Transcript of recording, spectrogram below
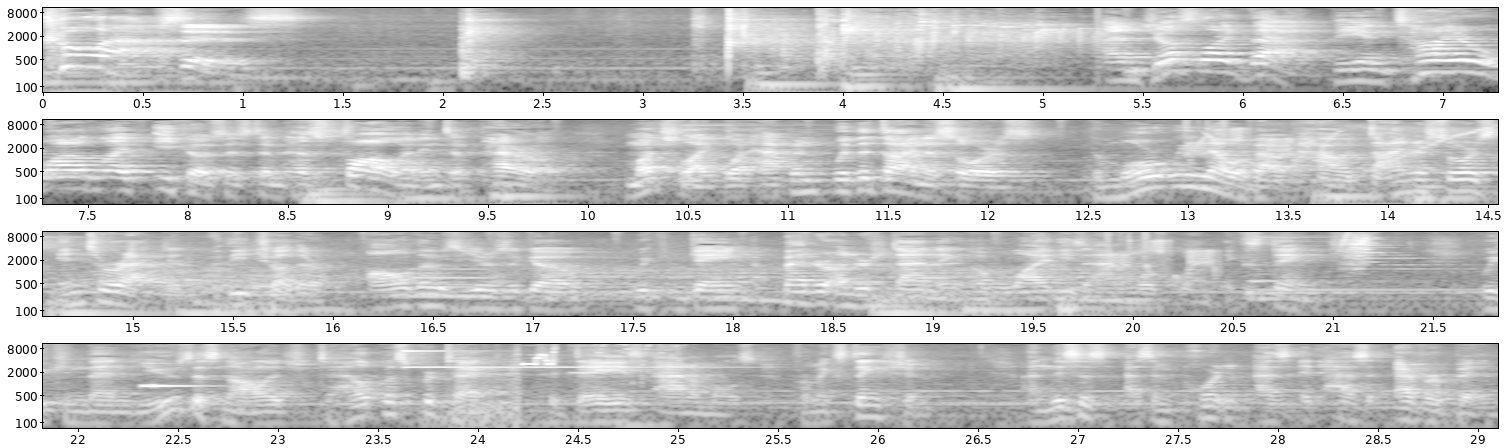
collapses. And just like that, the entire wildlife ecosystem has fallen into peril, much like what happened with the dinosaurs. The more we know about how dinosaurs interacted with each other all those years ago, we can gain a better understanding of why these animals went extinct. We can then use this knowledge to help us protect today's animals from extinction. And this is as important as it has ever been.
